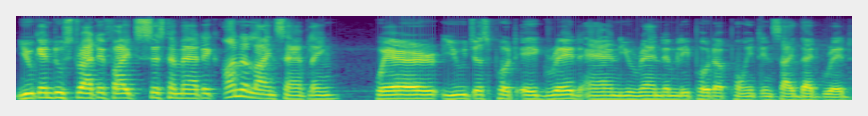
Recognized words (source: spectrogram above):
you can do stratified systematic unaligned sampling, where you just put a grid and you randomly put a point inside that grid.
